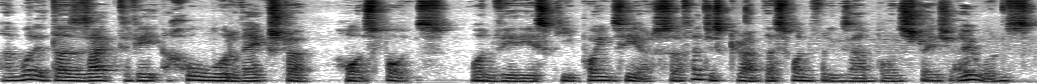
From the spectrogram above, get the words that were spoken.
And what it does is activate a whole load of extra hotspots on various key points here. So if I just grab this one, for example, and stretch it outwards,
